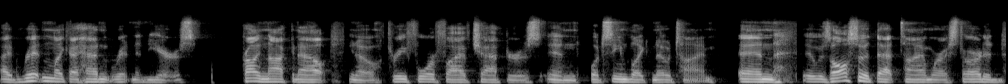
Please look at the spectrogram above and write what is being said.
I'd written like I hadn't written in years probably knocking out, you know, three, four, five chapters in what seemed like no time. And it was also at that time where I started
